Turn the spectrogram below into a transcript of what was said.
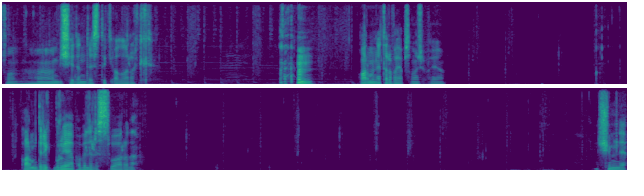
Sonra bir şeyden destek alarak. Var mı ne tarafa yapsam acaba ya? Var mı direkt buraya yapabiliriz bu arada. Şimdi.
